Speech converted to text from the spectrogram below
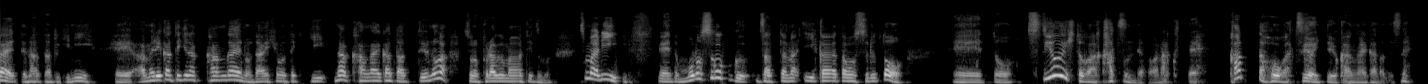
えってなったときに、えーアメリカ的な考えの代表的な考え方っていうのが、そのプラグマティズム。つまり、えーとものすごく雑多な言い方をすると、えーと、強い人が勝つんではなくて、勝った方が強いっていう考え方ですね。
